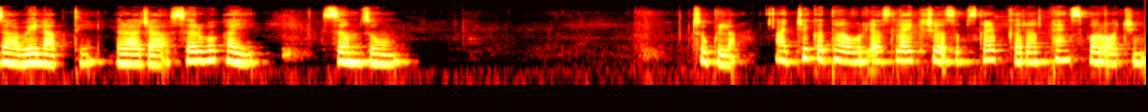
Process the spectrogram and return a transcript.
जावे लागते. राजा सर्व काही समजून चुकला. आजची कथा आवडल्यास लाईक शेअर सबस्क्राईब करा. Thanks for watching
